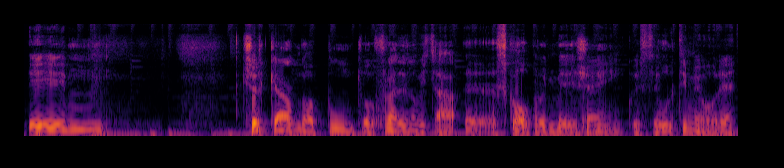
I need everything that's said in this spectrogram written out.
E, mh, mm, cercando appunto fra le novità eh, scopro invece in queste ultime ore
